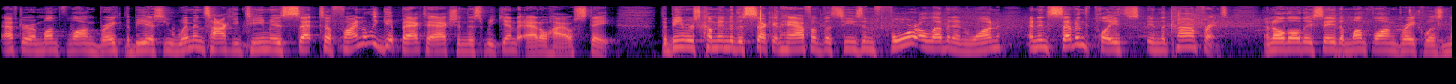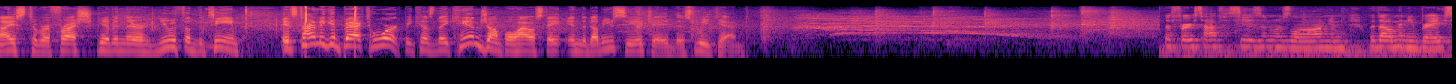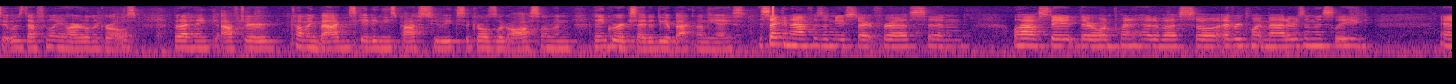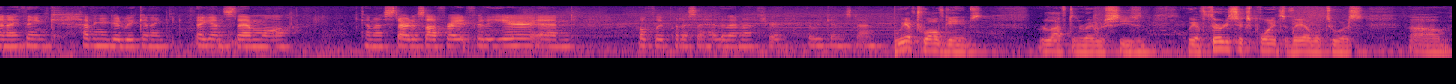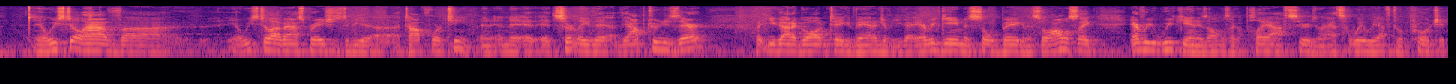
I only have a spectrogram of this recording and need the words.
After a month-long break, the BSU women's hockey team is set to finally get back to action this weekend at Ohio State. The Beavers come into the second half of the season 4 11 and 1 and in seventh place in the conference. And although they say the month-long break was nice to refresh given their youth of the team, it's time to get back to work because they can jump Ohio State in the WCHA this weekend. The first half of the season was long and without many breaks, it was definitely hard on the girls. But I think after coming back and skating these past two weeks, the girls look awesome, and I think we're excited to get back on the ice. The second half is a new start for us, and Ohio State, they're one point ahead of us, so every point matters in this league. And I think having a good weekend against them will kind of start us off right for the year and hopefully put us ahead of them after the weekend's done. We have 12 games left in the regular season. We have 36 points available to us. Um, you know, we still have. Uh, you know, we still have aspirations to be a, a top four team, and, and it, it's certainly the the opportunity is there, but you got to go out and take advantage of it. You got every game is so big, and it's so almost like every weekend is almost like a playoff series. And that's the way we have to approach it,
